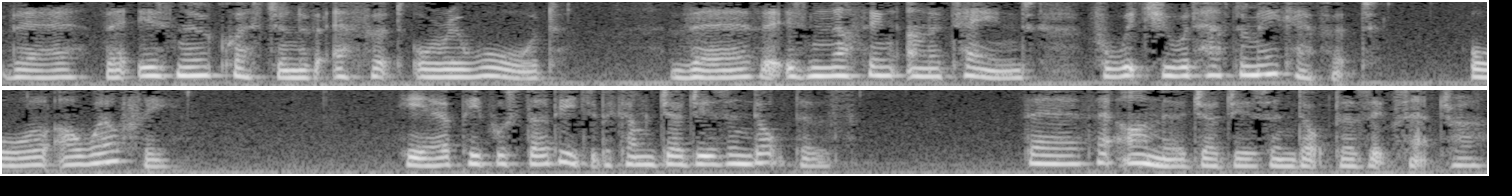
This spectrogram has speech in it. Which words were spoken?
There, there is no question of effort or reward. There, there is nothing unattained for which you would have to make effort all are wealthy. Here people study to become judges and doctors. There, there are no judges and doctors, etc.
